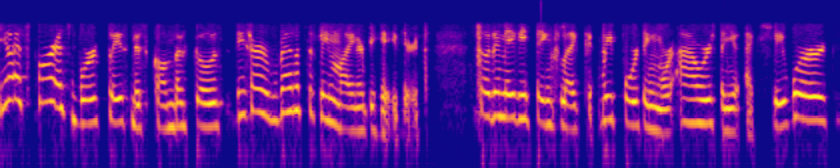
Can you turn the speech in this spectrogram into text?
you know, as far as workplace misconduct goes, these are relatively minor behaviors. So they may be things like reporting more hours than you actually worked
